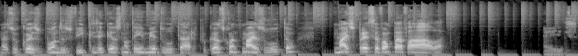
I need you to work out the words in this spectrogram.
Mas o coisa bom dos vikings é que eles não têm medo de lutar, porque eles quanto mais lutam, mais depressa vão para a Valhalla. É isso.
